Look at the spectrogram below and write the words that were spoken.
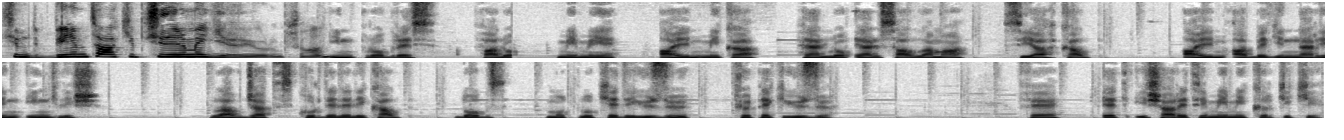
Şimdi benim takipçilerime giriyorum şu an. In progress. Follow. Mimi. I'm Mika. Hello el sallama. Siyah kalp. I'm a beginner in English. Love Jats kurdeleli kalp. Dogs. Mutlu kedi yüzü. Köpek yüzü. F. Et işareti Mimi 42.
